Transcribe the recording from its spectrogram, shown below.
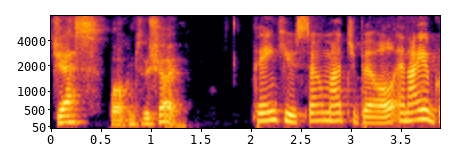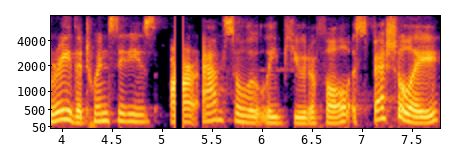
Jess, welcome to the show. Thank you so much, Bill. And I agree, the Twin Cities are absolutely beautiful, especially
